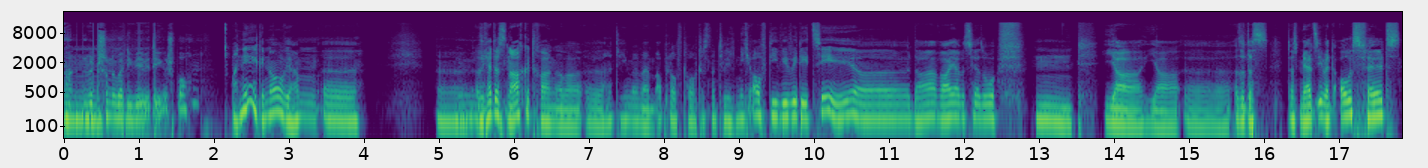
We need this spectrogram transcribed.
Hatten mm. wir schon über die WWD gesprochen? Ach nee, genau, wir haben, äh, äh, also ich hatte es nachgetragen, aber äh, hatte ich in meinem Ablauf taucht das natürlich nicht auf. Die WWDC, äh, da war ja bisher so, hm, ja, ja, äh, also das, das März-Event ausfällt,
